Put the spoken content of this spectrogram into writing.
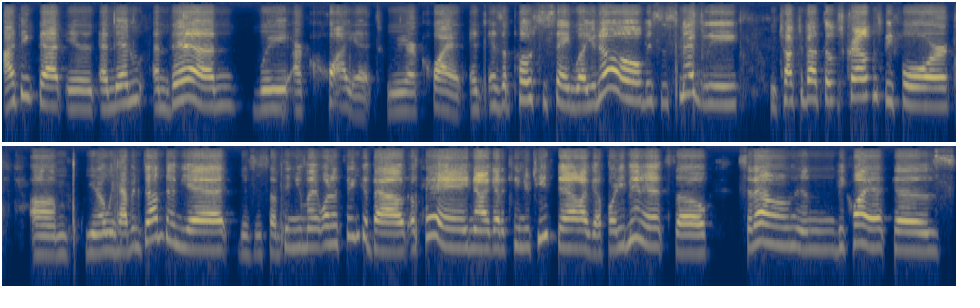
I think that is, and then and then we are quiet. We are quiet, and, as opposed to saying, "Well, you know, Mrs. Smedley, we talked about those crowns before. Um, you know, we haven't done them yet. This is something you might want to think about. Okay, now I got to clean your teeth. Now I've got 40 minutes, so sit down and be quiet because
